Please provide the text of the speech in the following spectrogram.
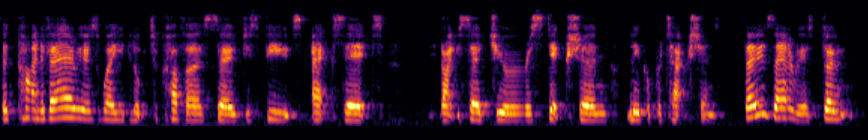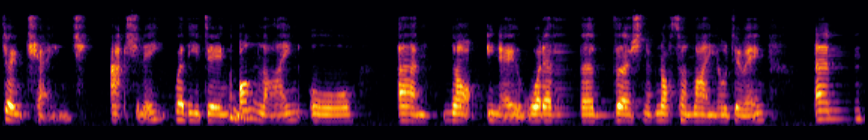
the kind of areas where you'd look to cover, so disputes, exit, like you said, jurisdiction, legal protections. Those areas don't don't change actually, whether you're doing mm. online or um, not, you know, whatever version of not online you're doing. Um,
